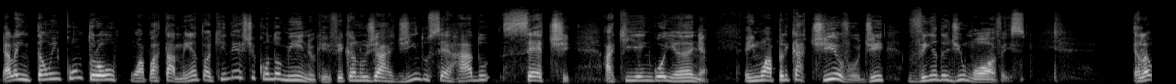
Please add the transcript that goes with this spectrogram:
Ela então encontrou um apartamento aqui neste condomínio, que fica no Jardim do Cerrado 7, aqui em Goiânia, em um aplicativo de venda de imóveis ela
